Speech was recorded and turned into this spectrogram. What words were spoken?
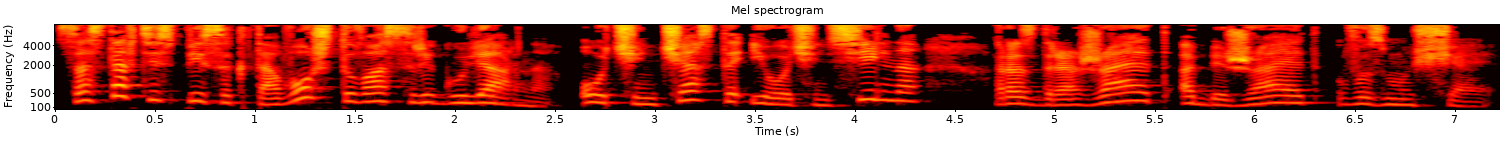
Составьте список того, что вас регулярно, очень часто и очень сильно раздражает, обижает, возмущает.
